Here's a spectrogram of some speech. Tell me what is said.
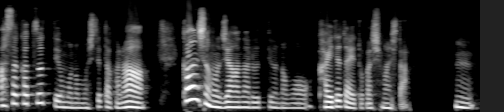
朝活っていうものもしてたから、感謝のジャーナルっていうのも書いてたりとかしました。うん。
